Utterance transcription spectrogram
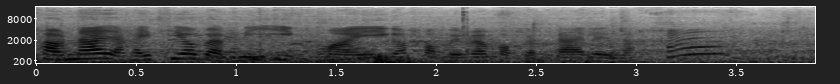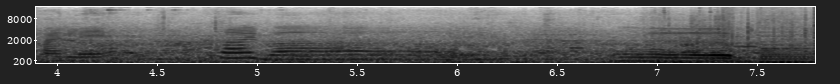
คราวหน้าอยากให้เที่ยวแบบนี้อีกไหมก็คอมเมนต์มาบอกกันได้เลยนะคะ ไปเลยบายบายเงือบ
